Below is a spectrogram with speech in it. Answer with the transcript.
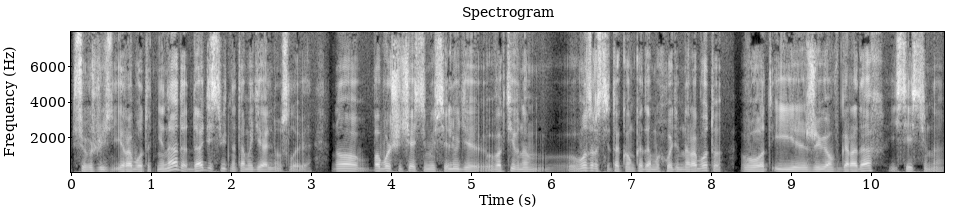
всю жизнь и работать не надо, да, действительно, там идеальные условия. Но по большей части мы все люди в активном возрасте таком, когда мы ходим на работу, вот, и живем в городах, естественно.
